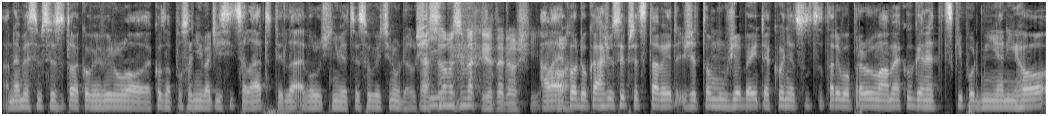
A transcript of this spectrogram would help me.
A nemyslím si, že se to jako vyvinulo jako za poslední 2000 let, tyhle evoluční věci jsou většinou delší. Já si to myslím taky, že to je delší. Ale, ale... jako dokážu si představit, že to může být jako něco, co tady opravdu máme jako geneticky podmíněnýho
